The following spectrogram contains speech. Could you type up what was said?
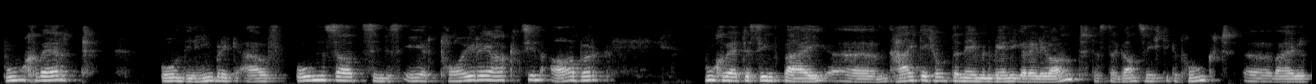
Buchwert und im Hinblick auf Umsatz sind es eher teure Aktien, aber Buchwerte sind bei äh, Hightech-Unternehmen weniger relevant. Das ist ein ganz wichtiger Punkt, äh, weil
